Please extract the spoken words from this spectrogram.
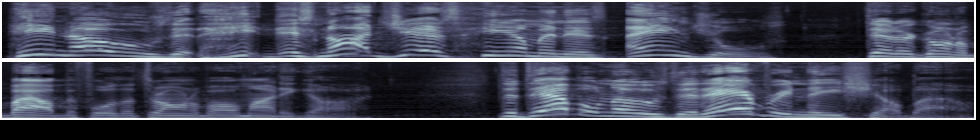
He knows that he, it's not just him and his angels that are going to bow before the throne of Almighty God. The devil knows that every knee shall bow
